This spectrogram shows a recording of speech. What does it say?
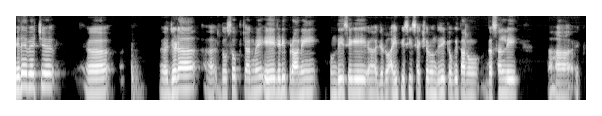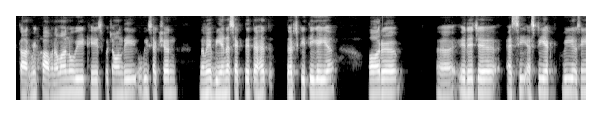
ਇਹਦੇ ਵਿੱਚ ਅ, ਅ, ਜਿਹੜਾ ਅ, 295 ਏ ਜਿਹੜੀ ਪੁਰਾਣੀ ਹੁੰਦੀ ਸੀਗੀ ਅ, ਜਦੋਂ ਆਈਪੀਸੀ ਸੈਕਸ਼ਨ ਹੁੰਦੀ ਸੀ ਕਿਉਂਕਿ ਤੁਹਾਨੂੰ ਦੱਸਣ ਲਈ ਇੱਕ ਧਾਰਮਿਕ ਭਾਵਨਾਵਾਂ ਨੂੰ ਵੀ ਠੇਸ ਪਹੁੰਚਾਉਣ ਦੀ ਉਹ ਵੀ ਸੈਕਸ਼ਨ ਨਵੇਂ ਬੀਐਨਐਸ ਐਕਟ ਦੇ ਤਹਿਤ ਦਰਜ ਕੀਤੀ ਗਈ ਆ। ਔਰ ਇਹਦੇ ਚ ਐਸਸੀ ਐਸਟੀ ਐਕਟ ਵੀ ਅਸੀਂ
